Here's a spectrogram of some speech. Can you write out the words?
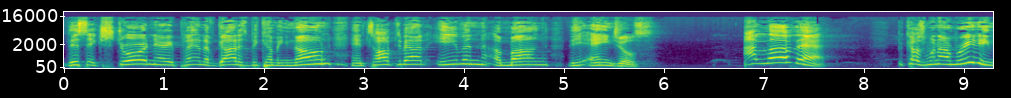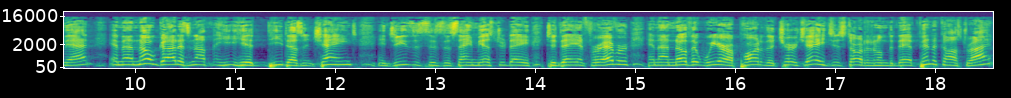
this extraordinary plan of God is becoming known and talked about even among the angels. I love that. Because when I'm reading that, and I know God is not, he, he, he, doesn't change, and Jesus is the same yesterday, today, and forever, and I know that we are a part of the church age that started on the day of Pentecost, right?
